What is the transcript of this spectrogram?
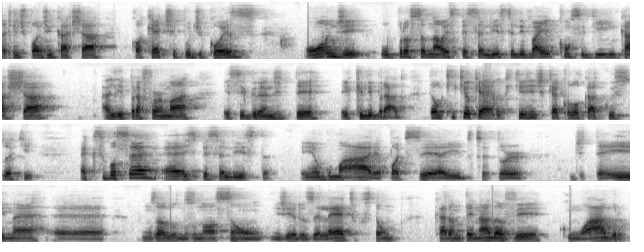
a gente pode encaixar qualquer tipo de coisas, onde o profissional especialista ele vai conseguir encaixar ali para formar esse grande T equilibrado. Então, o que, que eu quero, o que, que a gente quer colocar com isso daqui? É que se você é especialista em alguma área, pode ser aí do setor de TI, né? É, uns alunos nossos são engenheiros elétricos, então, cara, não tem nada a ver com o agro,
